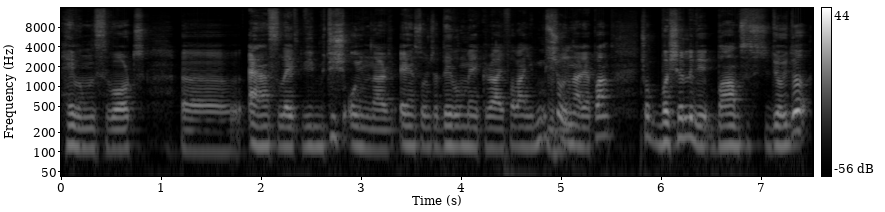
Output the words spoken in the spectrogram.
Heavenly Sword, e, Enslaved gibi müthiş oyunlar, en sonuçta Devil May Cry falan gibi müthiş Hı hı. oyunlar yapan çok başarılı bir bağımsız stüdyoydu.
